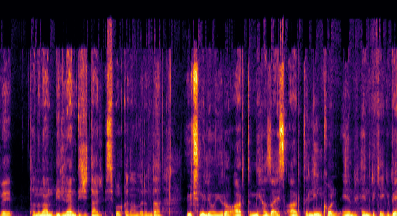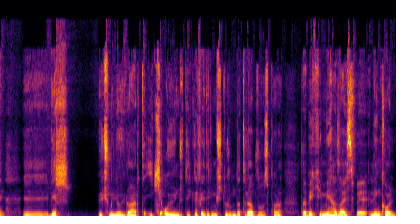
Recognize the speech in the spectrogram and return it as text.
ve tanınan bilinen dijital spor kanallarında 3 milyon euro artı Mihazais artı Lincoln Henrique gibi e, bir 3 milyon euro artı 2 oyuncu teklif edilmiş durumda Trabzonspor'a. Tabii ki Mihazais ve Lincoln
